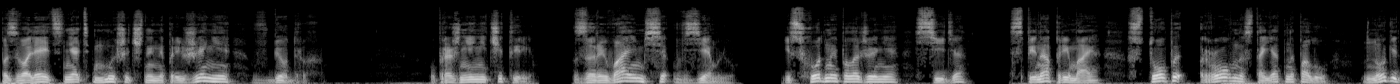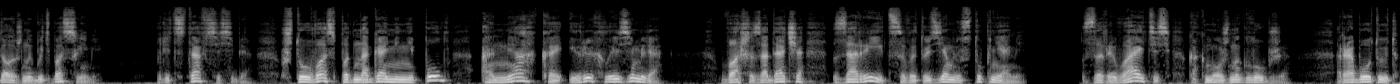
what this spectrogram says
позволяет снять мышечное напряжение в бедрах. Упражнение 4. Зарываемся в землю. Исходное положение – сидя, спина прямая, стопы ровно стоят на полу, ноги должны быть босыми. Представьте себе, что у вас под ногами не пол, а мягкая и рыхлая земля. Ваша задача – зарыться в эту землю ступнями. Зарывайтесь как можно глубже. Работают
